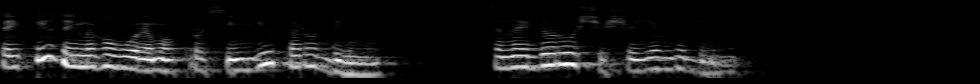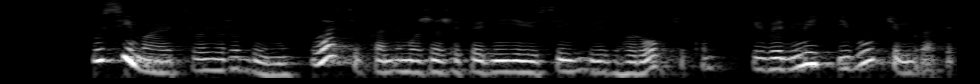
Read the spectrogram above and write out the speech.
Цей тиждень ми говоримо про сім'ю та родину. Це найдорожче, що є в людини. Усі мають свою родину. Ластівка не може жити однією сім'єю з горобчиком, і ведмідь, і вовчик, братик,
